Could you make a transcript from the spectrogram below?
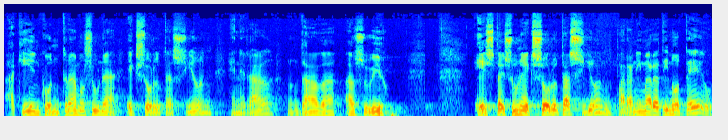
Aquí encontramos una exhortación general dada a su hijo. Esta es una exhortación para animar a Timoteo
